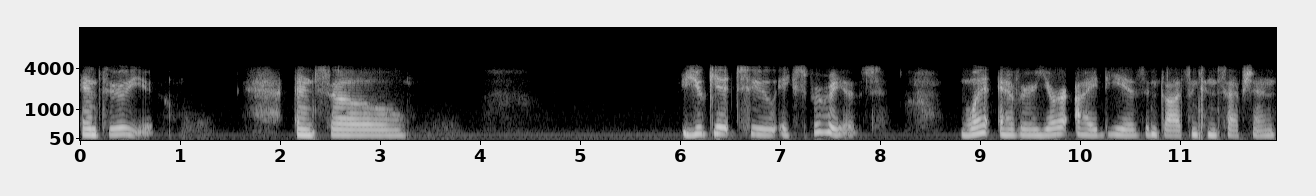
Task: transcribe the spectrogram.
and through you. And so you get to experience whatever your ideas and thoughts and conceptions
